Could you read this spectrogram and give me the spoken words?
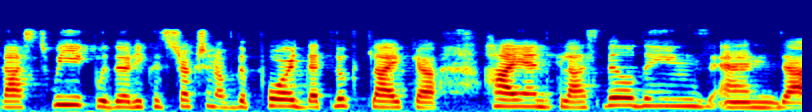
last week with the reconstruction of the port that looked like uh, high-end glass buildings and uh,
